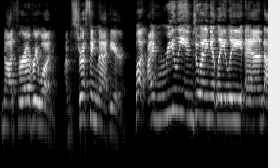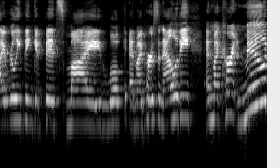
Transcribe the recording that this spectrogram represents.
not for everyone. I'm stressing that here. But I'm really enjoying it lately and I really think it fits my look and my personality and my current mood.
